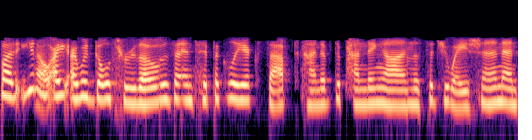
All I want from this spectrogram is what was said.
But, you know, I, I would go through those and typically accept kind of depending on the situation. And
